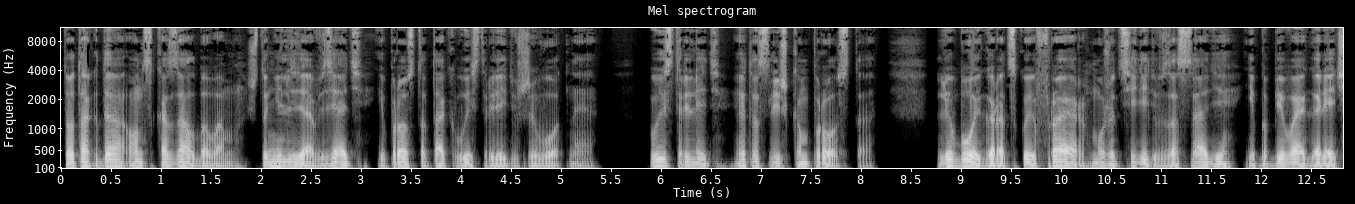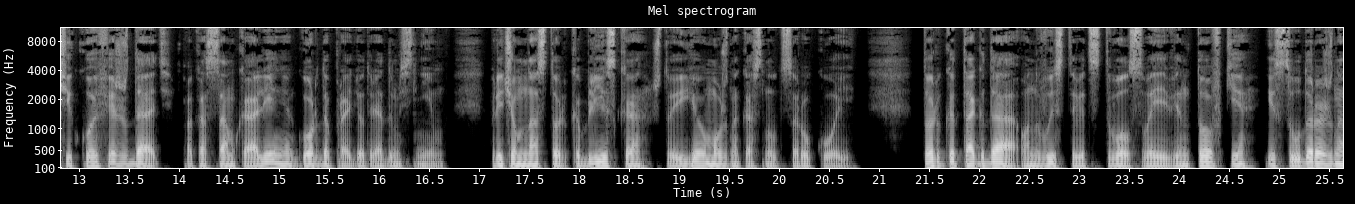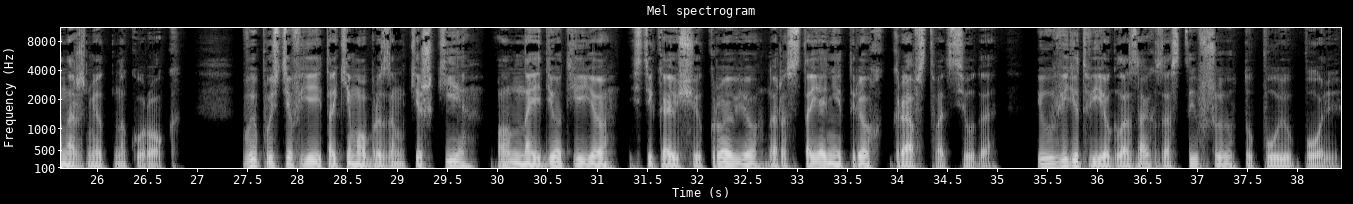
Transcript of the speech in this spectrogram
то тогда он сказал бы вам, что нельзя взять и просто так выстрелить в животное. Выстрелить — это слишком просто. Любой городской фраер может сидеть в засаде и, попивая горячий кофе, ждать, пока самка оленя гордо пройдет рядом с ним причем настолько близко, что ее можно коснуться рукой. Только тогда он выставит ствол своей винтовки и судорожно нажмет на курок. Выпустив ей таким образом кишки, он найдет ее, истекающую кровью, на расстоянии трех графств отсюда, и увидит в ее глазах застывшую тупую боль.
